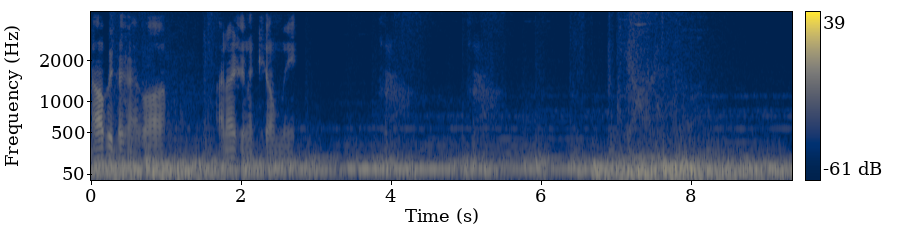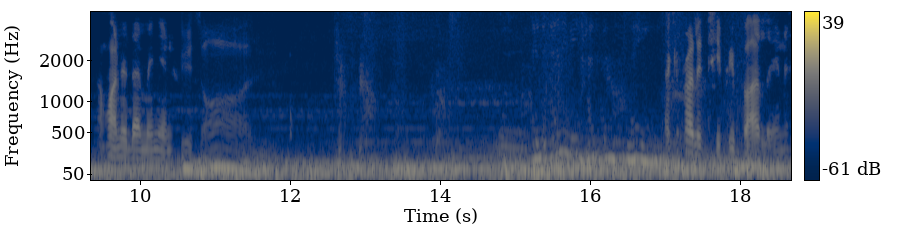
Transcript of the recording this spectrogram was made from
I hope he doesn't have uh, I know he's gonna kill me. I wanted that minion. It's on. An enemy has been slain. I could probably TP bot lane,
